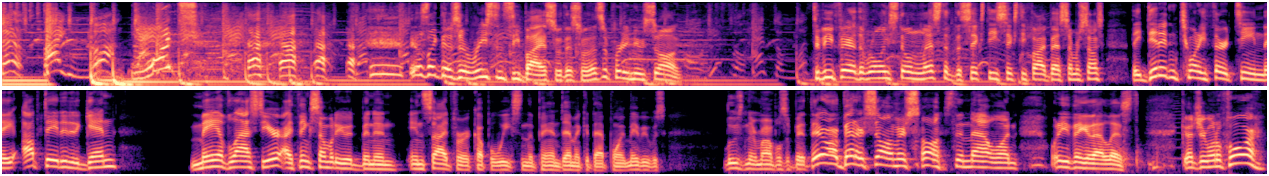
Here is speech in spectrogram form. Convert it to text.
Certified, you know I'm gang. What? Feels like there's a recency bias with this one. That's a pretty new song. To be fair, the Rolling Stone list of the 60, 65 best summer songs, they did it in 2013. They updated it again May of last year. I think somebody who had been in inside for a couple weeks in the pandemic at that point maybe was losing their marbles a bit. There are better summer songs than that one. What do you think of that list? Country 104.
